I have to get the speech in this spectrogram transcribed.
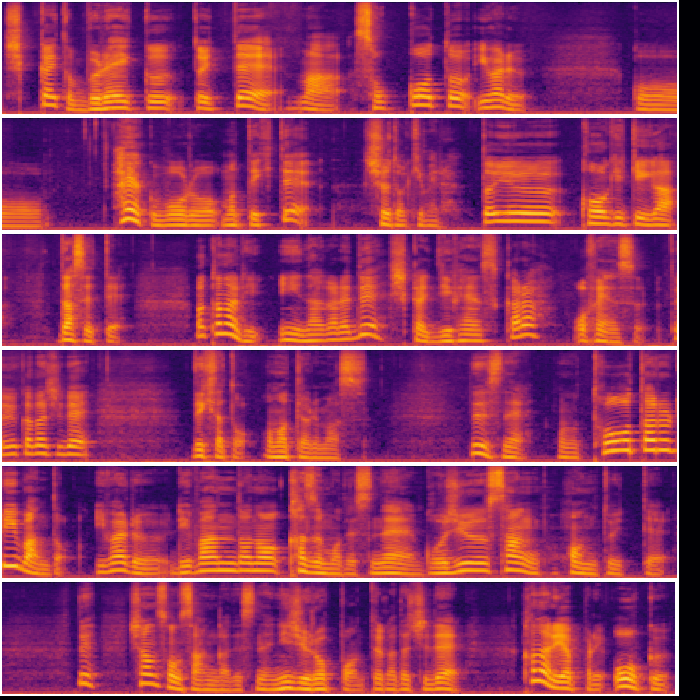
しっかりとブレイクといって、まあ、速攻といわゆる、こう、早くボールを持ってきて、シュートを決めるという攻撃が出せて、まあ、かなりいい流れで、しっかりディフェンスからオフェンスという形でできたと思っております。でですね、このトータルリバウンド、いわゆるリバウンドの数もですね、53本といって、で、シャンソンさんがですね、26本という形で、かなりやっぱり多く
